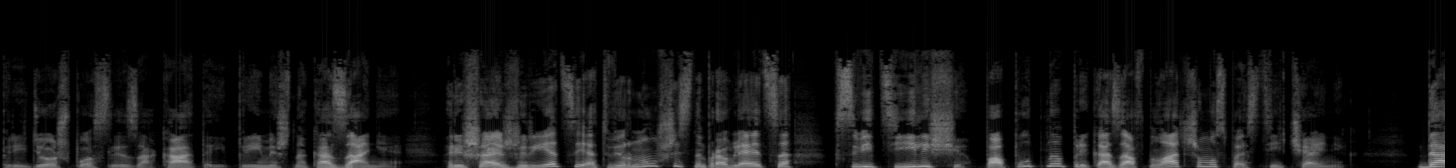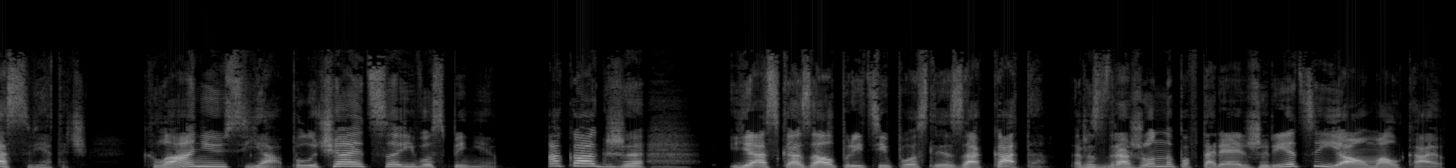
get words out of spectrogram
«Придешь после заката и примешь наказание», решая жрец и, отвернувшись, направляется в святилище, попутно приказав младшему спасти чайник. «Да, Светоч, кланяюсь я, получается, его спине. А как же...» «Я сказал прийти после заката», — раздраженно повторяет жрец, и я умолкаю.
